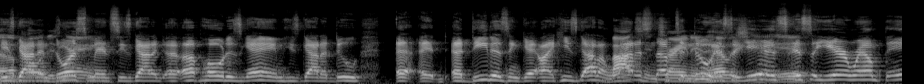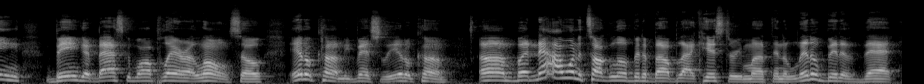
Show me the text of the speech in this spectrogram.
he's got endorsements, he's got to uh, uphold his game, he's got to do uh, uh, Adidas and get like he's got a Boxing lot of stuff to do. It's a year, it's, yeah. it's a year round thing being a basketball player alone. So it'll come eventually. It'll come. Um, but now I want to talk a little bit about Black History Month, and a little bit of that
